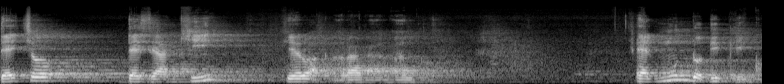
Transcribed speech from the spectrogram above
De hecho, desde aquí quiero aclarar algo. El mundo bíblico,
